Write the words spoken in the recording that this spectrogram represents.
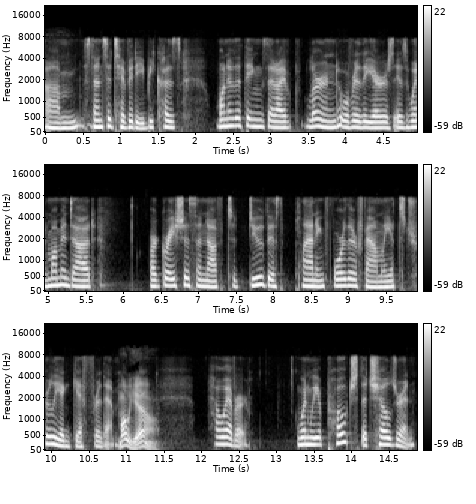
um, sensitivity because one of the things that I've learned over the years is when mom and dad are gracious enough to do this planning for their family, it's truly a gift for them. Oh, yeah. However, when we approach the children,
